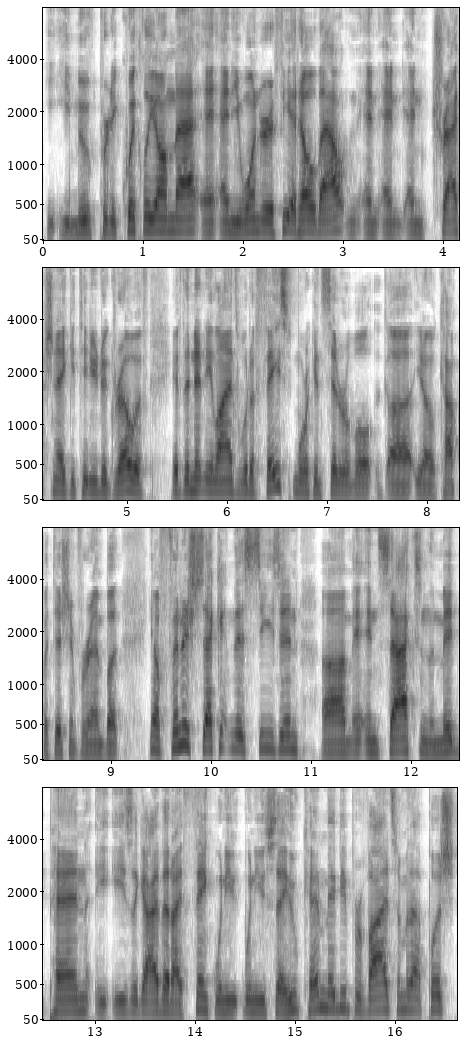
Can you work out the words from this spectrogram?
He, he moved pretty quickly on that, and, and, you wonder if he had held out and, and, and, traction had continued to grow, if if the Nittany Lions would have faced more considerable uh, you know competition for him. But you know, finished second this season um, in sacks in the mid pen. He's a guy that I think when you when you say who can maybe provide some of that push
